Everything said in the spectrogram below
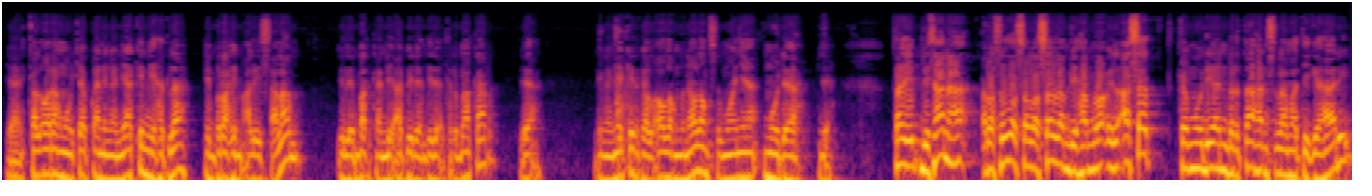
Ya, kalau orang mengucapkan dengan yakin, lihatlah Ibrahim alaihissalam dilemparkan di api dan tidak terbakar. Ya, dengan yakin kalau Allah menolong semuanya mudah. Ya. Tapi di sana Rasulullah SAW di Hamra'il Asad kemudian bertahan selama tiga hari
